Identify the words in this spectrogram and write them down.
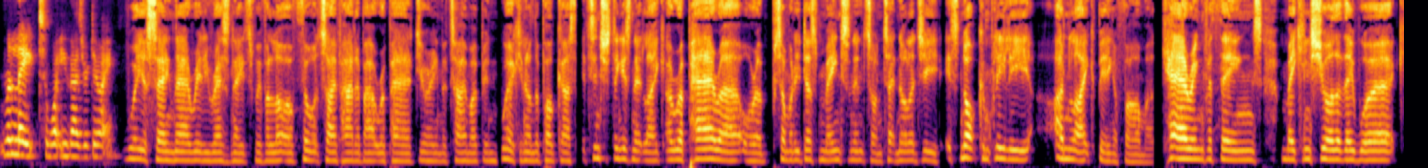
relate to what you guys are doing. What you're saying there really resonates with a lot of thoughts I've had about repair during the time I've been working on the podcast. It's interesting, isn't it? Like a repairer or a, someone who does maintenance on technology, it's not completely unlike being a farmer. Caring for things, making sure that they work,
